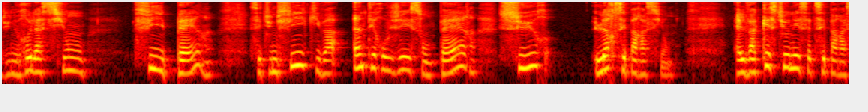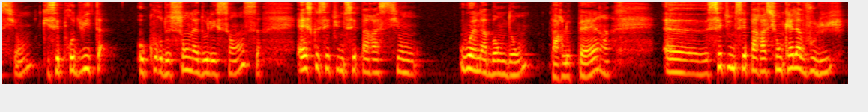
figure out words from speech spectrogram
d'une relation fille-père. C'est une fille qui va interroger son père sur leur séparation. Elle va questionner cette séparation qui s'est produite au cours de son adolescence. Est-ce que c'est une séparation ou un abandon par le père? Euh, C'est une séparation qu'elle a voulu.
